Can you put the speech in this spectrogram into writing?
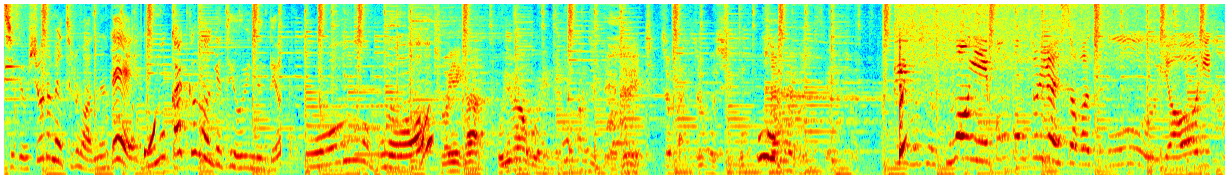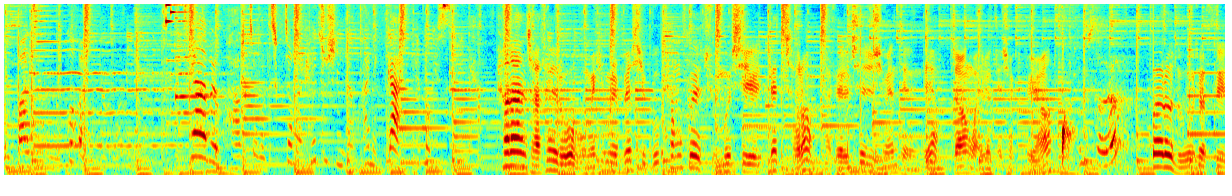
지금 쇼룸에 들어왔는데 너무 깔끔하게 되어 있는데요? 오 뭐야? 저희가 보유하고 있는 호강지들을 직접 만져보시고 수 여기 보시면 구멍이 뽕뽕 뚫려 있어가지고 열이 안 빠지는 효과가 있다고 하네요 체압을 과학적으로 측정을 해주신다고 하니까 해보겠습니다 편한 자세로 몸에 힘을 빼시고 평소에 주무실 때처럼 자세를 취해주시면 되는데요. 정장 완료되셨고요. 벌써요? 똑바로 누우셨을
